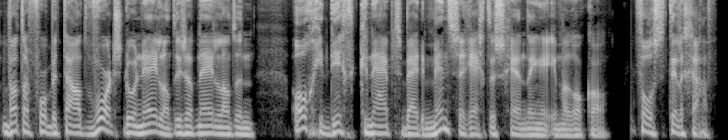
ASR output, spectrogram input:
Wat ervoor betaald wordt door Nederland, is dat Nederland een oogje dichtknijpt bij de mensenrechten schendingen in Marokko. Volgens de Telegraaf.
